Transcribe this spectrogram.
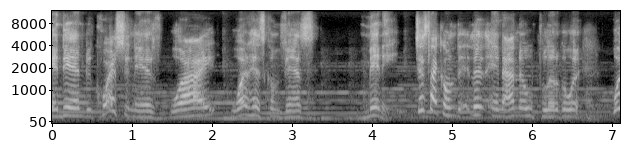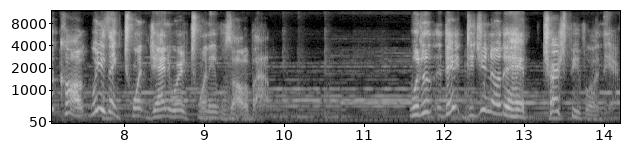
And then the question is why? What has convinced many? Just like on, the, and I know political. What called? What do you think? 20, January 20th was all about? Well, they, did you know they had church people in there?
